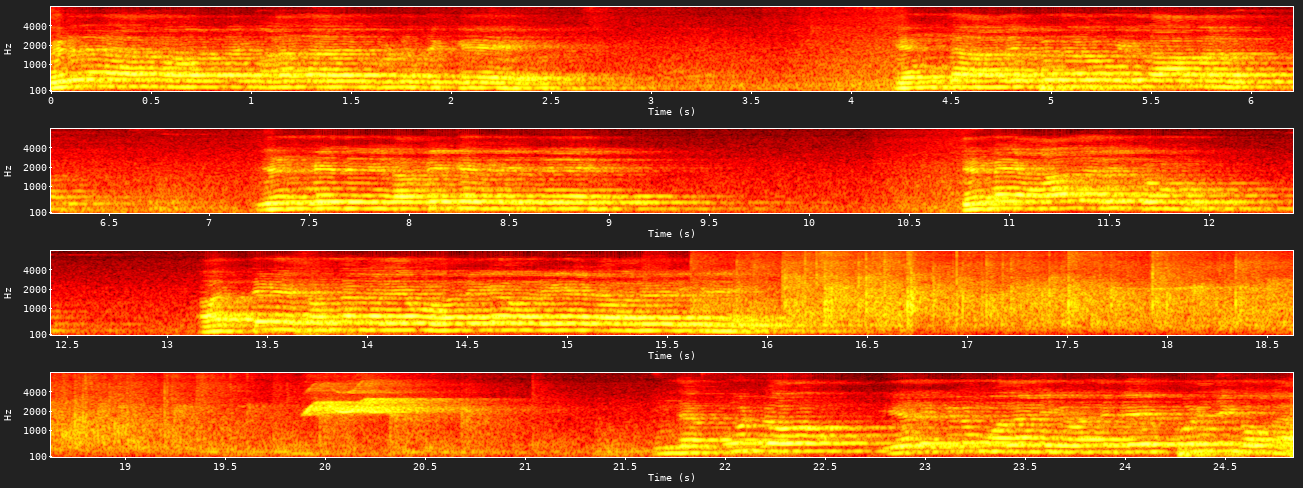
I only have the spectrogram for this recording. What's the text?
விருதுநகர் மாவட்ட கலந்தாய்வு கூட்டத்துக்கு எந்த அழைப்புதலும் இல்லாமல் என் மீது நம்பிக்கை வைத்து என்னை ஆதரிக்கும் அத்தனை சொந்தங்களையும் வருக வருக என வரவேற்கிறேன். இந்த கூட்டம் எதுக்குன்னு முதல்ல நீங்க வந்துட்டு புரிஞ்சுக்கோங்க.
